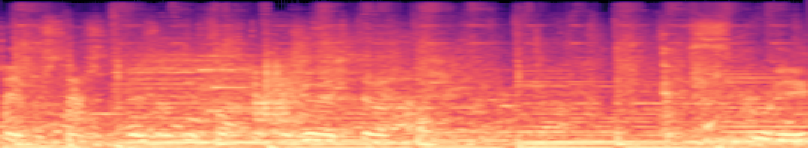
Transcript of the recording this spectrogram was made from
Cześć, myślałem, że to jest takiego elektro... skóry.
